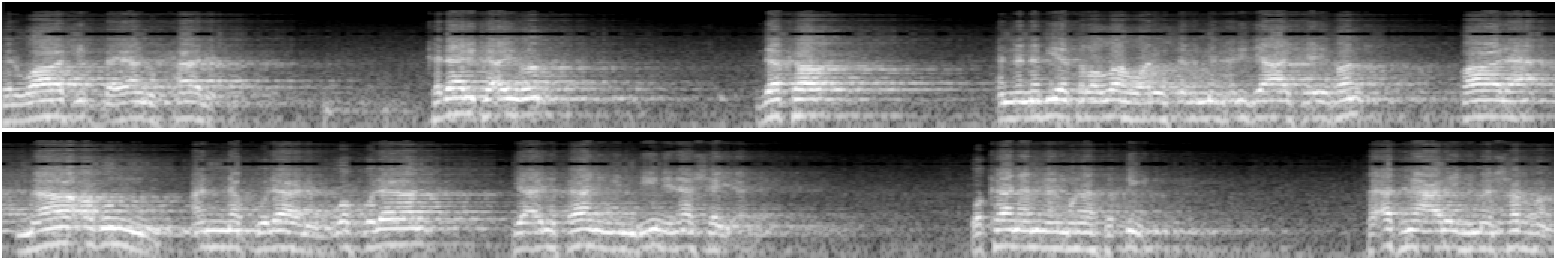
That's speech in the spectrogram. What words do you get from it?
فالواجب بيان حاله. كذلك أيضا ذكر أن النبي صلى الله عليه وسلم من حديث عائشة أيضا قال ما أظن أن فلانا وفلان يعرفان من ديننا شيئا وكان من المنافقين فأثنى عليهما شرا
